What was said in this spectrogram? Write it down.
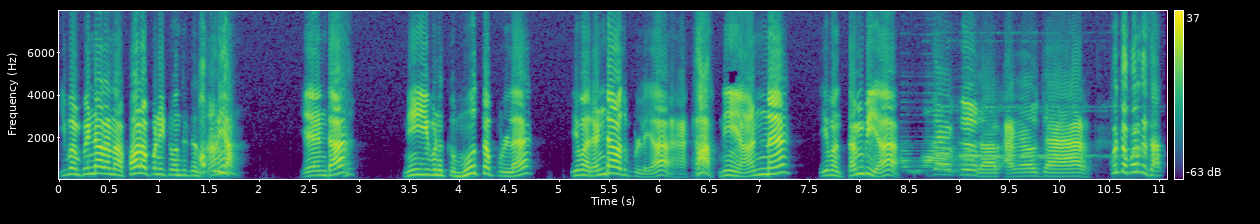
இவன் பின்னால நான் ஃபாலோ பண்ணிட்டு வந்துட்டு அப்படியா? இருக்கேன் ஏன்டா நீ இவனுக்கு மூத்த புள்ள இவன் ரெண்டாவது புள்ளையா. நீ அண்ணன் இவன் தம்பியா? கொஞ்சம் பாருங்க சார்.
